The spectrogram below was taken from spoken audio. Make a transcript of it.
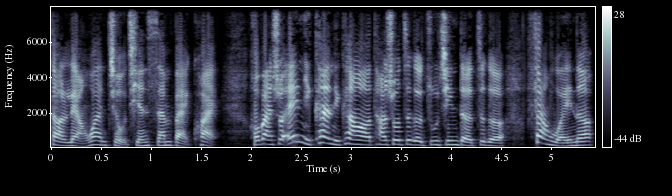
到两万九千三百块。侯板说，哎，你看，你看哦，他说这个租金的这个范围呢，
